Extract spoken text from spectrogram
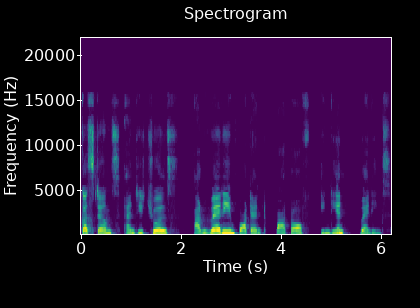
customs and rituals are very important part of Indian weddings.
